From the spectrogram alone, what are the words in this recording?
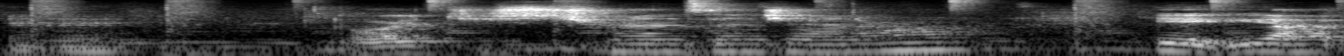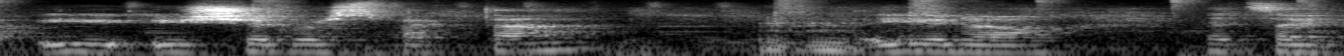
Mhm, or just trans in general. You, you, you, you should respect that. Mhm. you know it's like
